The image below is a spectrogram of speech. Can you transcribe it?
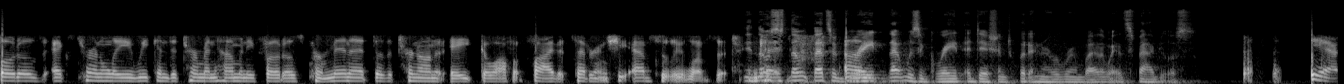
photos externally. We can determine how many photos per minute. Does it turn on at eight, go off at five, et cetera? And she absolutely loves it. And okay? those, that's a great. Um, that was a great addition to put in her room. By the way, it's fabulous. Yeah,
